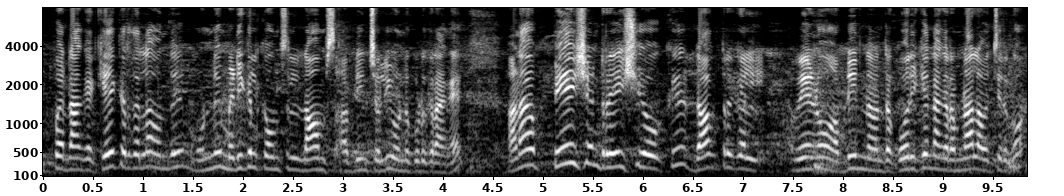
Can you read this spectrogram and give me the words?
இப்போ நாங்கள் கேட்குறதெல்லாம் வந்து ஒன்று மெடிக்கல் கவுன்சில் நாம்ஸ் அப்படின்னு சொல்லி ஒன்று கொடுக்குறாங்க. ஆனால் பேஷண்ட் ரேஷியோவுக்கு டாக்டர்கள் வேணும் அப்படின்னு அந்த கோரிக்கை நாங்கள் ரொம்ப நாளாக வச்சுருக்கோம்.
